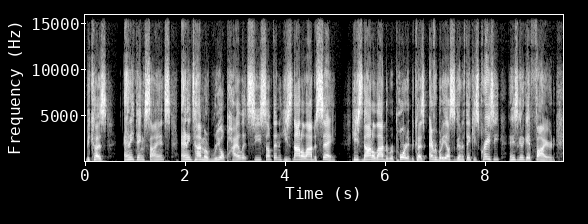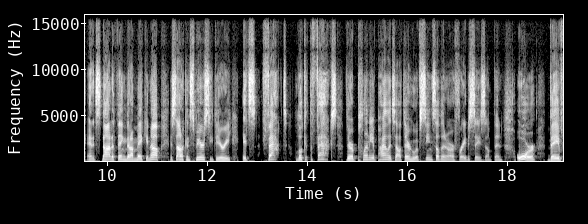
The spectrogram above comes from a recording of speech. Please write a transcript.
because anything science, anytime a real pilot sees something, he's not allowed to say he's not allowed to report it because everybody else is going to think he's crazy and he's going to get fired. And it's not a thing that I'm making up. It's not a conspiracy theory. It's fact. Look at the facts. There are plenty of pilots out there who have seen something and are afraid to say something, or they've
